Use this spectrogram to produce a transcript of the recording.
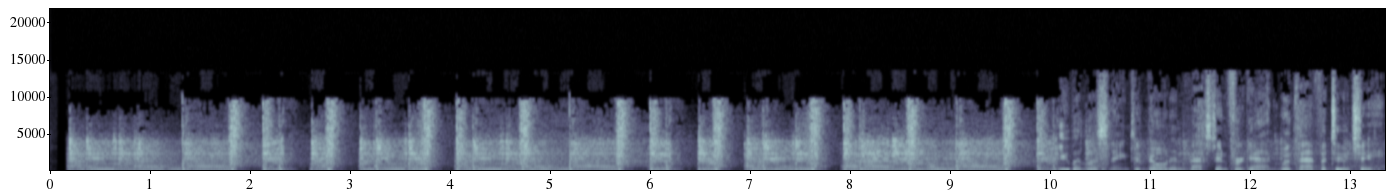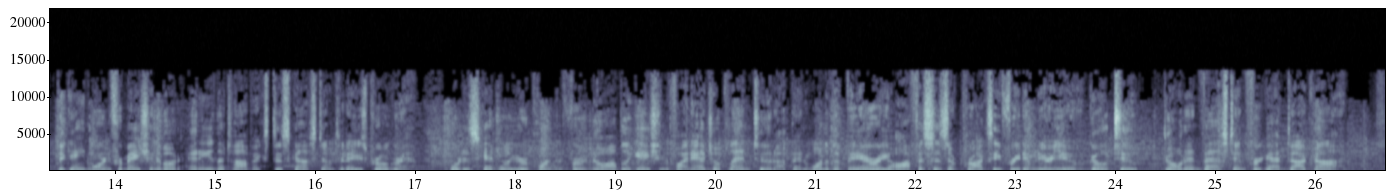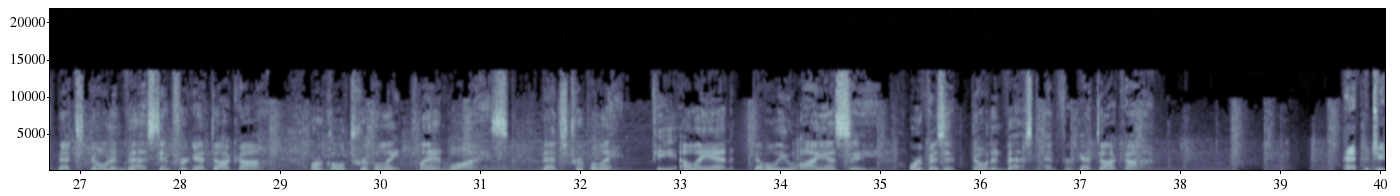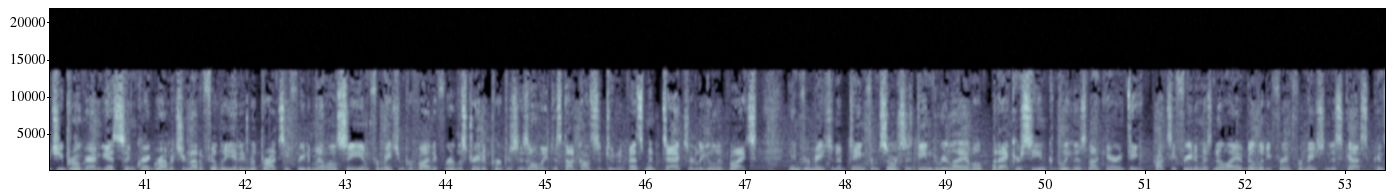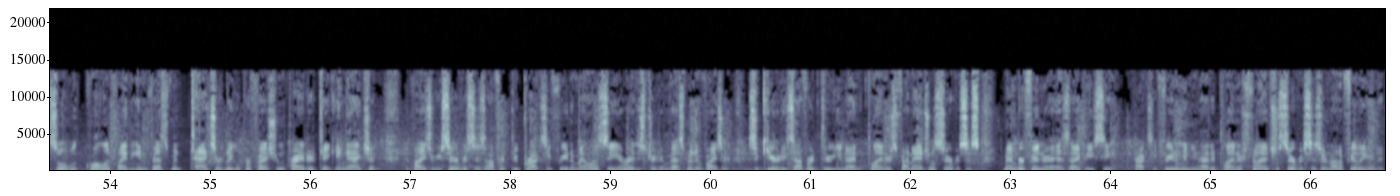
Been listening to Don't Invest and Forget with Pat Vitucci. To gain more information about any of the topics discussed on today's program, or to schedule your appointment for a no obligation financial plan tune up in one of the Bay Area offices of Proxy Freedom near you, go to don'tinvestandforget.com. That's don'tinvestandforget.com. Or call 888 Plan Wise. That's 888 P L A N W I S C. Or visit don'tinvestandforget.com. Pat Vitucci, program guests, and Craig Roberts are not affiliated with Proxy Freedom LLC. Information provided for illustrative purposes only does not constitute investment, tax, or legal advice. Information obtained from sources deemed reliable, but accuracy and completeness not guaranteed. Proxy Freedom has no liability for information discussed. Consult with qualified investment, tax, or legal profession prior to taking action. Advisory services offered through Proxy Freedom LLC, a registered investment advisor. Securities offered through United Planners Financial Services. Member FINRA SIPC. Proxy Freedom and United Planners Financial Services are not affiliated.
